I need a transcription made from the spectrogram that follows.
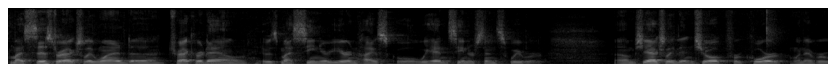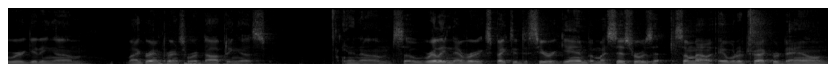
My sister actually wanted to track her down. It was my senior year in high school. We hadn't seen her since we were. Um, she actually didn't show up for court whenever we were getting. Um, my grandparents were adopting us, and um, so really never expected to see her again. But my sister was somehow able to track her down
